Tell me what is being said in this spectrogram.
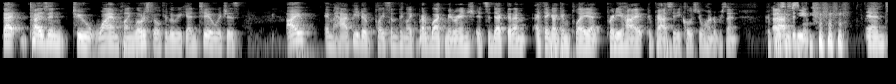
that ties into why I'm playing Lotus Field for the weekend too, which is I am happy to play something like Red Black Midrange. It's a deck that I'm I think I can play at pretty high capacity, close to 100 percent capacity, and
